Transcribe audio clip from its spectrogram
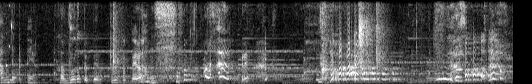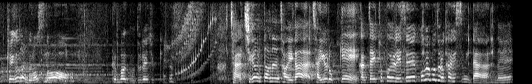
아몬드 빼빼로. 나 누드 빼빼로 물 빼빼로? 그래? 개그가 늘었어 금방 누드로 해줄게. 자, 지금부터는 저희가 자유롭게 각자의 초콜릿을 꾸며보도록 하겠습니다. 네.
